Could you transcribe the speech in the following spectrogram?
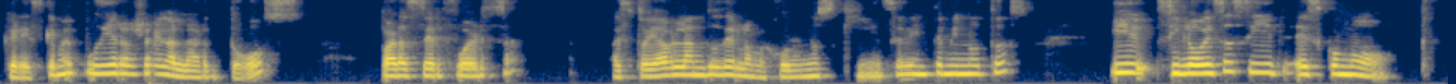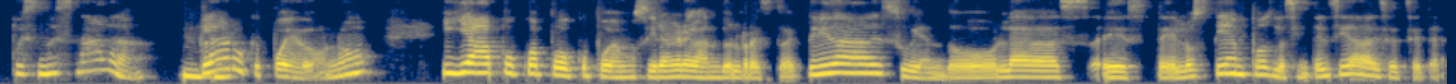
¿Crees que me pudieras regalar dos para hacer fuerza? Estoy hablando de a lo mejor unos 15, 20 minutos. Y si lo ves así, es como, pues no es nada. Claro que puedo, ¿no? Y ya poco a poco podemos ir agregando el resto de actividades, subiendo las, este, los tiempos, las intensidades, etc.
